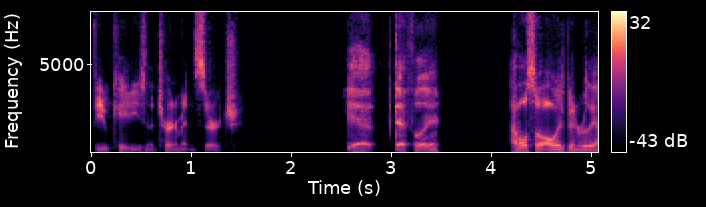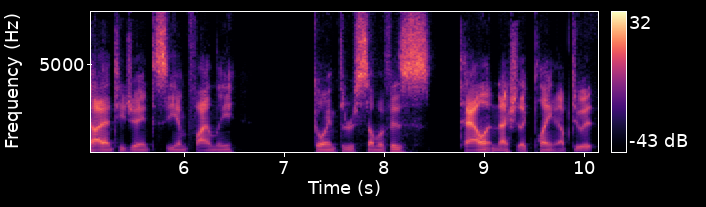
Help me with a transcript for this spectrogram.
few KDs in the tournament in search. Yeah, definitely. I've also always been really high on TJ, and to see him finally going through some of his talent and actually like playing up to it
